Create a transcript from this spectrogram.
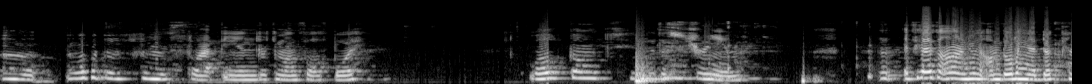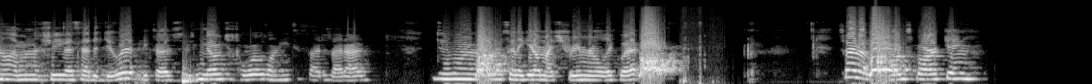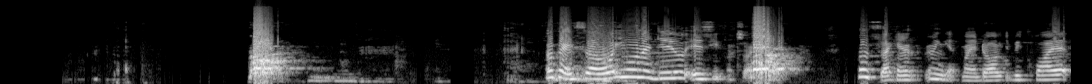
Uh, look at this Slappy and Ricky Monsoft boy. Welcome to the stream. If you guys don't know what I'm doing, I'm building a duck panel. I'm going to show you guys how to do it because there's no tutorials on YouTube, so I decided I'd do one. I'm just going to get on my stream really quick. Sorry about the dogs barking. Okay, so what you want to do is you. I'm sorry. One second. Let me get my dog to be quiet.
